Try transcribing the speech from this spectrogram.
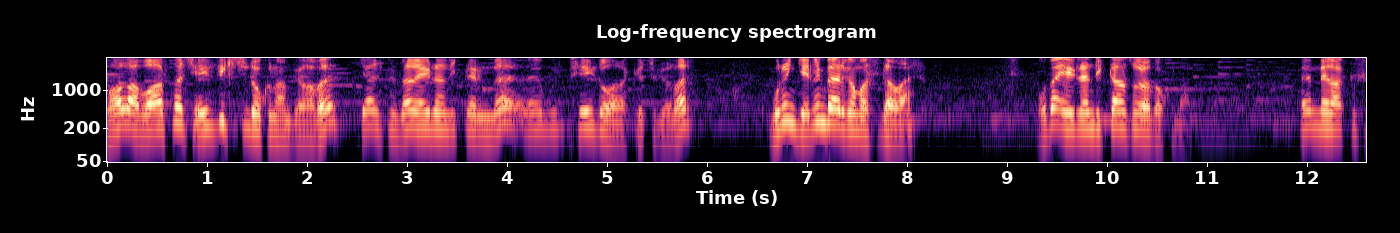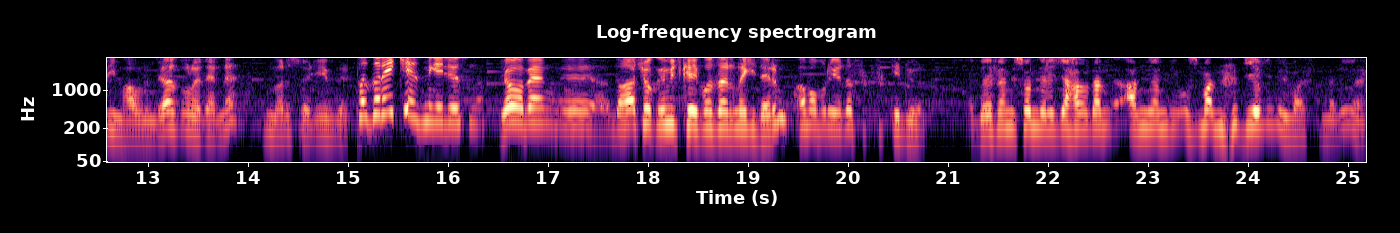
Valla bu aslında çeyizlik için dokunan bir halı. Genç kızlar evlendiklerinde e, bu çeyiz olarak götürüyorlar. Bunun gelin bergaması da var. O da evlendikten sonra dokunan. Ben meraklısıyım halının biraz o nedenle bunları söyleyebilirim. Pazara ilk kez mi geliyorsunuz? Yo ben e, daha çok Ümitköy pazarına giderim ama buraya da sık sık geliyorum. Beyefendi son derece halıdan anlayan bir uzman diyebilirim aslında değil mi?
